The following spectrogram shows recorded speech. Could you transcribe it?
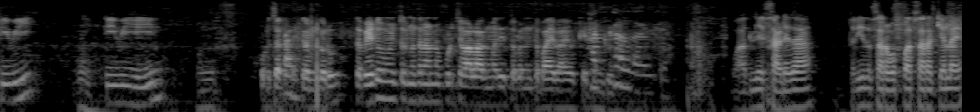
टी व्ही नाही टी व्ही येईन मग पुढचा कार्यक्रम करू. तर भेटू मित्र मित्रांनो पुढच्या व्लॉगमध्ये तोपर्यंत बाय बाय ओके थँक्यू वाजले साडेदहा. तरी इथं सर्व पसारा केला आहे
